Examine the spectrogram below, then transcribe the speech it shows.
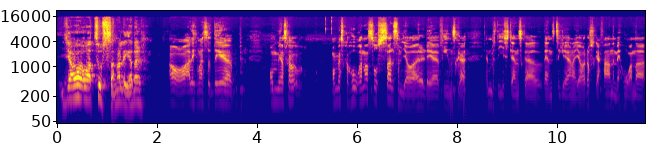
Ja, och att sossarna leder. Ja, liksom alltså det... Om jag ska, om jag ska håna sossar som gör det finska, eller isländska vänstergröna gör, då ska jag fan med håna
